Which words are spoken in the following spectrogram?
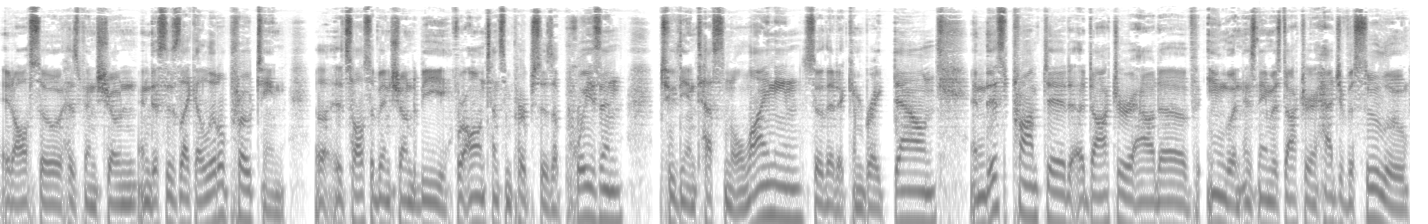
It also has been shown, and this is like a little protein. Uh, it's also been shown to be, for all intents and purposes, a poison to the intestinal lining so that it can break down. And this prompted a doctor out of England. His name is Dr. Hadjivassiliou,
